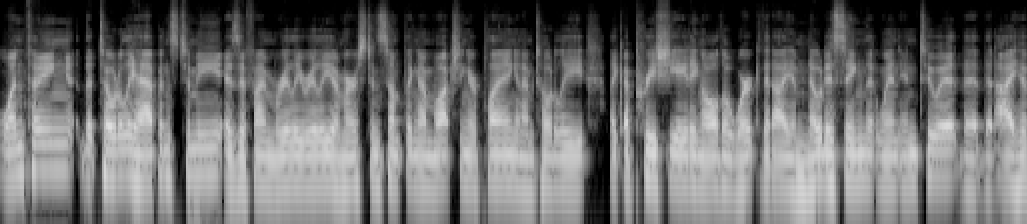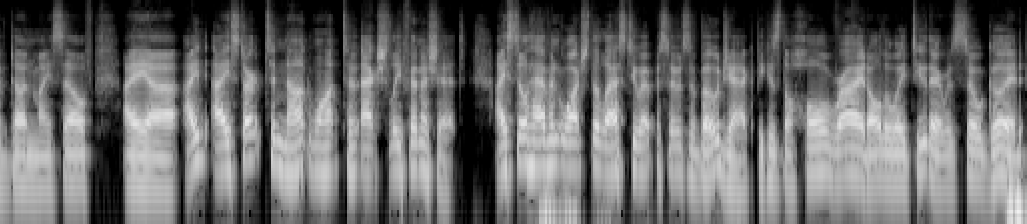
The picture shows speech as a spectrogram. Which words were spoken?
One thing that totally happens to me is if I'm really, really immersed in something I'm watching or playing and I'm totally like appreciating all the work that I am noticing that went into it, that, that I have done myself, I, uh, I, I start to not want to actually finish it. I still haven't watched the last two episodes of Bojack because the whole ride all the way to there was so good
